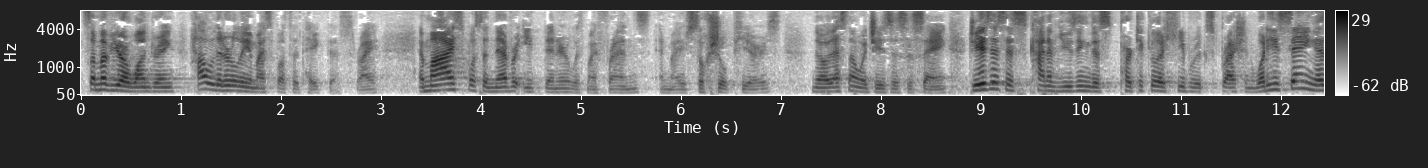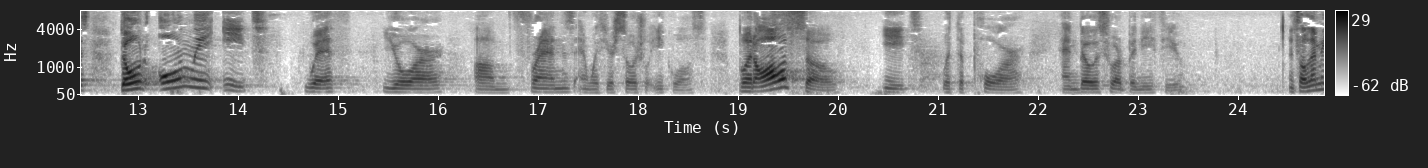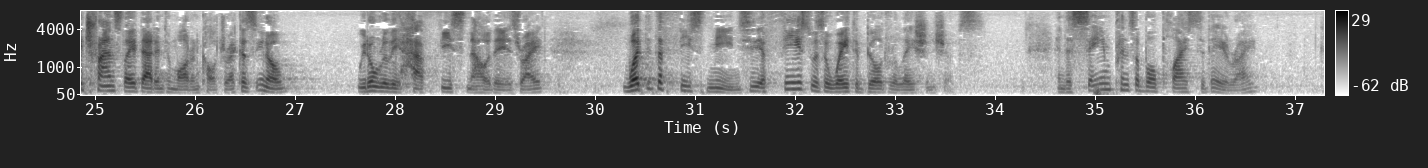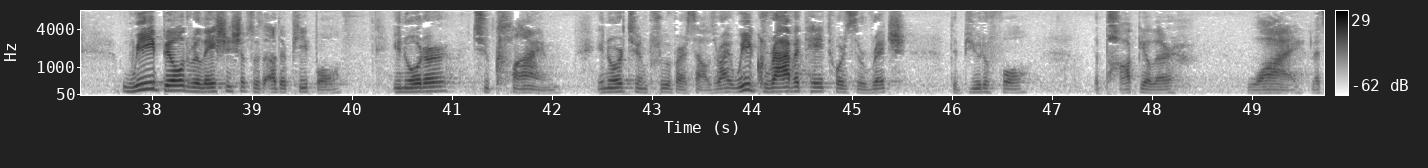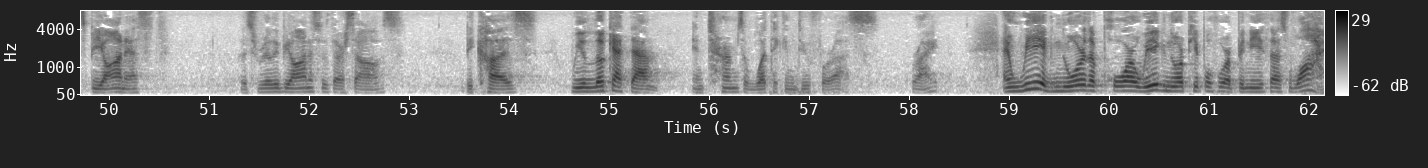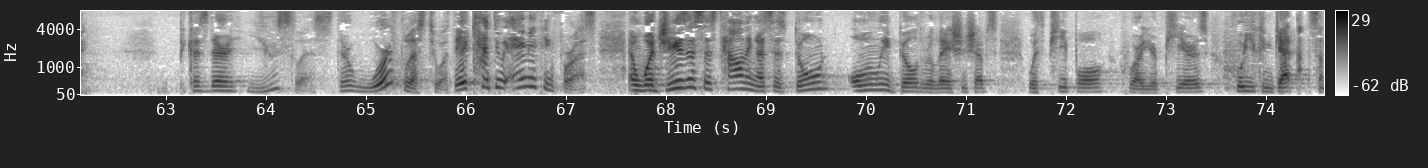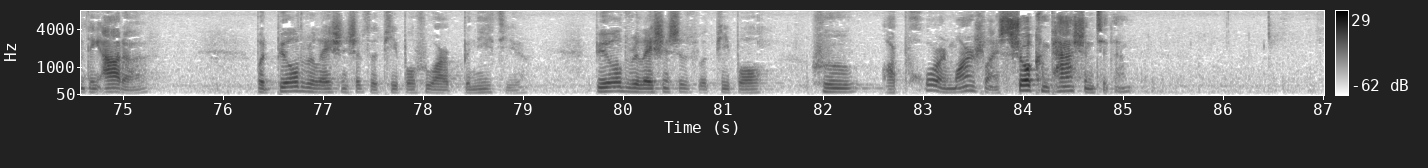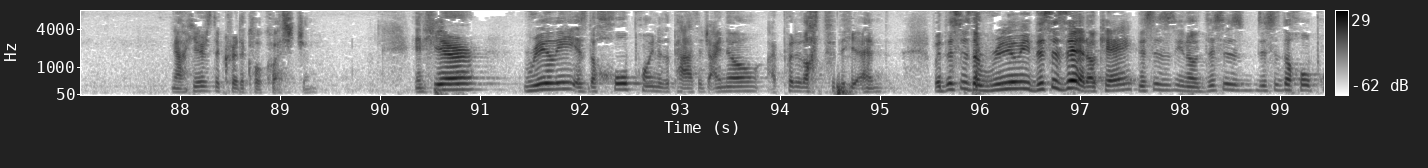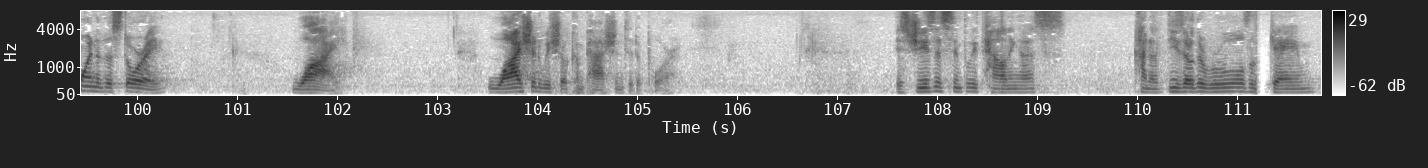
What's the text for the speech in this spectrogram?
Some of you are wondering, how literally am I supposed to take this, right? Am I supposed to never eat dinner with my friends and my social peers? No, that's not what Jesus is saying. Jesus is kind of using this particular Hebrew expression. What he's saying is, don't only eat with your um, friends and with your social equals, but also eat with the poor and those who are beneath you. And so let me translate that into modern culture, right? Because, you know, we don't really have feasts nowadays, right? What did the feast mean? See, a feast was a way to build relationships. And the same principle applies today, right? We build relationships with other people in order to climb, in order to improve ourselves, right? We gravitate towards the rich, the beautiful, the popular. Why? Let's be honest. Let's really be honest with ourselves. Because we look at them in terms of what they can do for us, right? And we ignore the poor, we ignore people who are beneath us. Why? because they're useless. They're worthless to us. They can't do anything for us. And what Jesus is telling us is don't only build relationships with people who are your peers, who you can get something out of, but build relationships with people who are beneath you. Build relationships with people who are poor and marginalized. Show compassion to them. Now, here's the critical question. And here, really is the whole point of the passage. I know I put it off to the end, but this is the really, this is it, okay? This is, you know, this is, this is the whole point of the story. Why? Why should we show compassion to the poor? Is Jesus simply telling us, kind of, these are the rules of the game?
